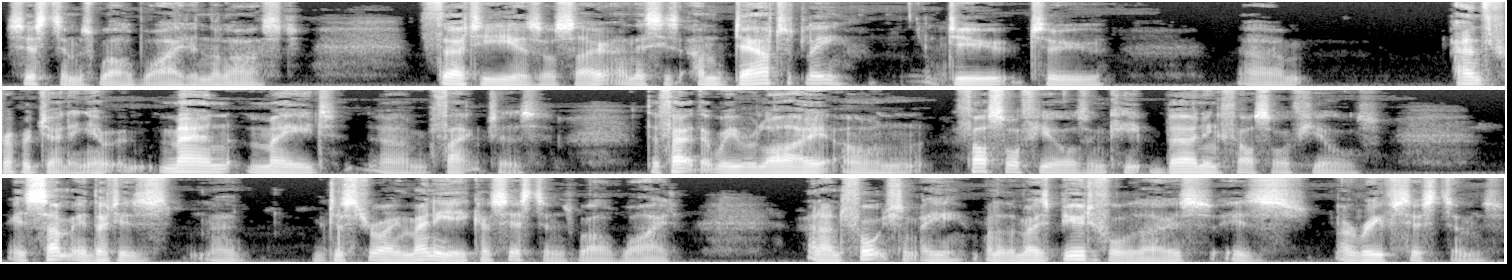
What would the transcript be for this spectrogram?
systems worldwide in the last 30 years or so, and this is undoubtedly due to um, anthropogenic, man made um, factors. The fact that we rely on fossil fuels and keep burning fossil fuels is something that is uh, destroying many ecosystems worldwide. And unfortunately, one of the most beautiful of those is our reef systems.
